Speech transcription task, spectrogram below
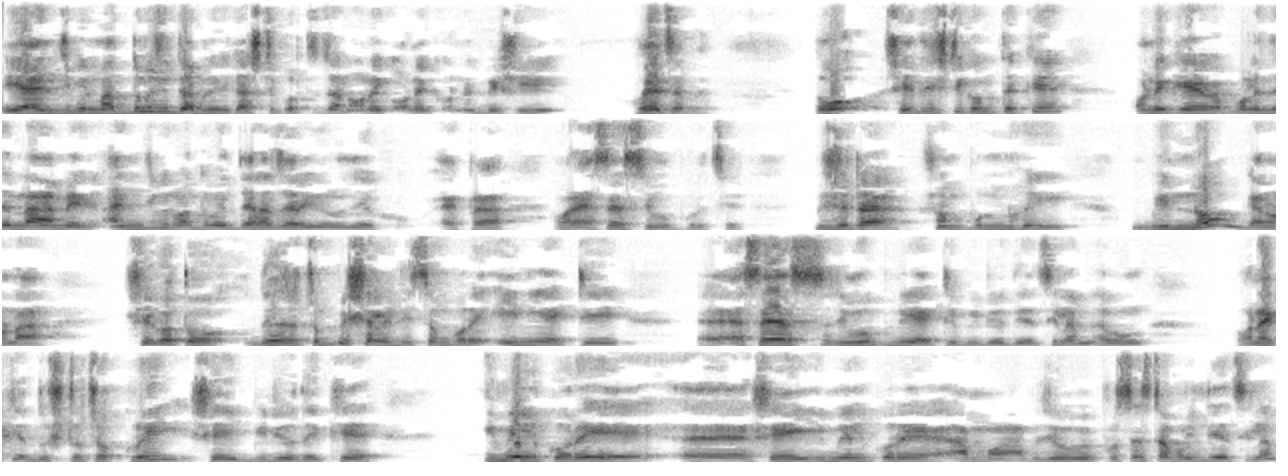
এই আইনজীবীর মাধ্যমে যদি আপনি কাজটি করতে চান, অনেক অনেক অনেক বেশি হয়ে যাবে। তো সেই দৃষ্টিকোণ থেকে অনেকে বলে যে, না, আমি আইনজীবীর মাধ্যমে হাজার ইউরো দিয়ে একটা আমার রিমুভ করেছে। বিষয়টা সম্পূর্ণই ভিন্ন, কেননা সে গত দুই সালে ডিসেম্বরে এই নিয়ে একটি অ্যাসেস রিমুভ নিয়ে একটি ভিডিও দিয়েছিলাম এবং অনেক দুষ্টচক্রই সেই ভিডিও দেখে ইমেল করে সেই ইমেল করে আমার যেভাবে প্রসেসটা বলে দিয়েছিলাম,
